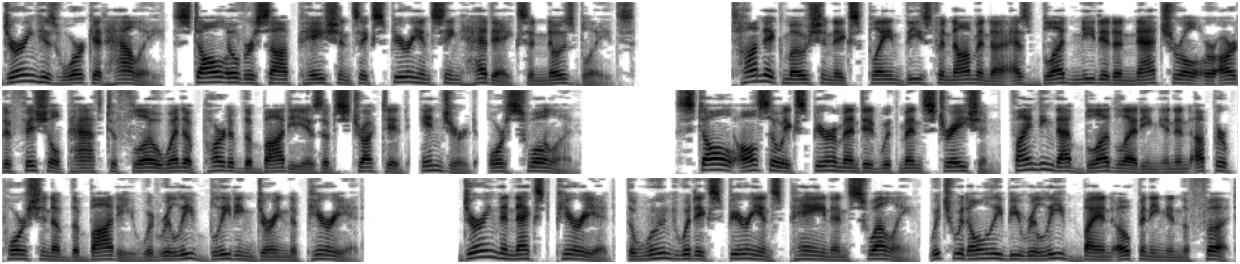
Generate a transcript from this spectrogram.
During his work at Halle, Stahl oversaw patients experiencing headaches and nosebleeds. Tonic motion explained these phenomena as blood needed a natural or artificial path to flow when a part of the body is obstructed, injured, or swollen. Stahl also experimented with menstruation, finding that bloodletting in an upper portion of the body would relieve bleeding during the period. During the next period, the wound would experience pain and swelling, which would only be relieved by an opening in the foot.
